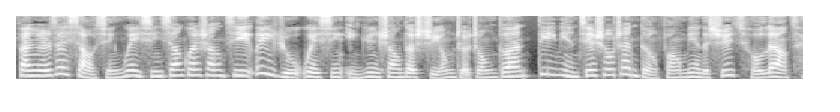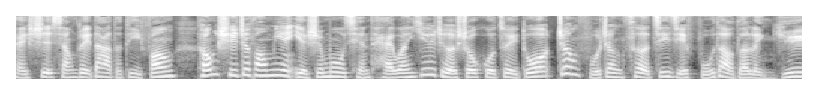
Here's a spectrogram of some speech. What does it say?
反而在小型卫星相关商机，例如卫星营运商的使用者终端、地面接收站等方面的需求量才是相对大的地方。同时，这方面也是目前台湾业者收获最多、政府政策积极辅导的领域。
